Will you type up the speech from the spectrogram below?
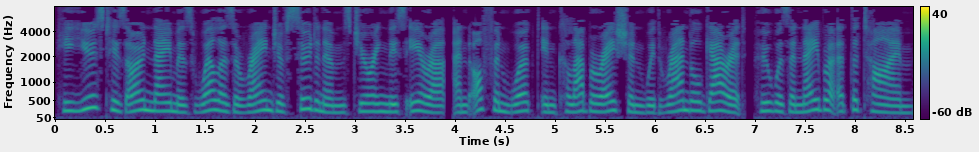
He used his own name as well as a range of pseudonyms during this era, and often worked in collaboration with Randall Garrett, who was a neighbor at the time.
